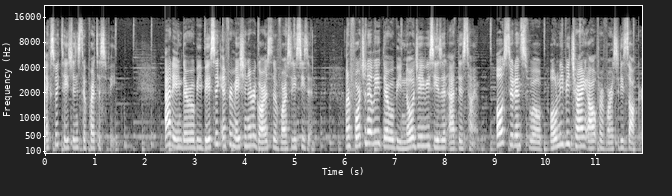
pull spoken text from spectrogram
expectations to participate. Adding, there will be basic information in regards to the varsity season. Unfortunately, there will be no JV season at this time. All students will only be trying out for varsity soccer.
